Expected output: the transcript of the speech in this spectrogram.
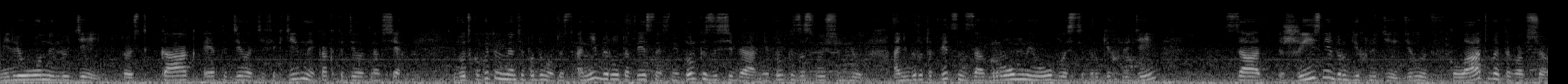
миллионы людей. То есть как это делать эффективно и как это делать на всех. И вот в какой-то момент я подумала, то есть они берут ответственность не только за себя, не только за свою семью, они берут ответственность за огромные области других людей, за жизни других людей, делают вклад в это во все.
